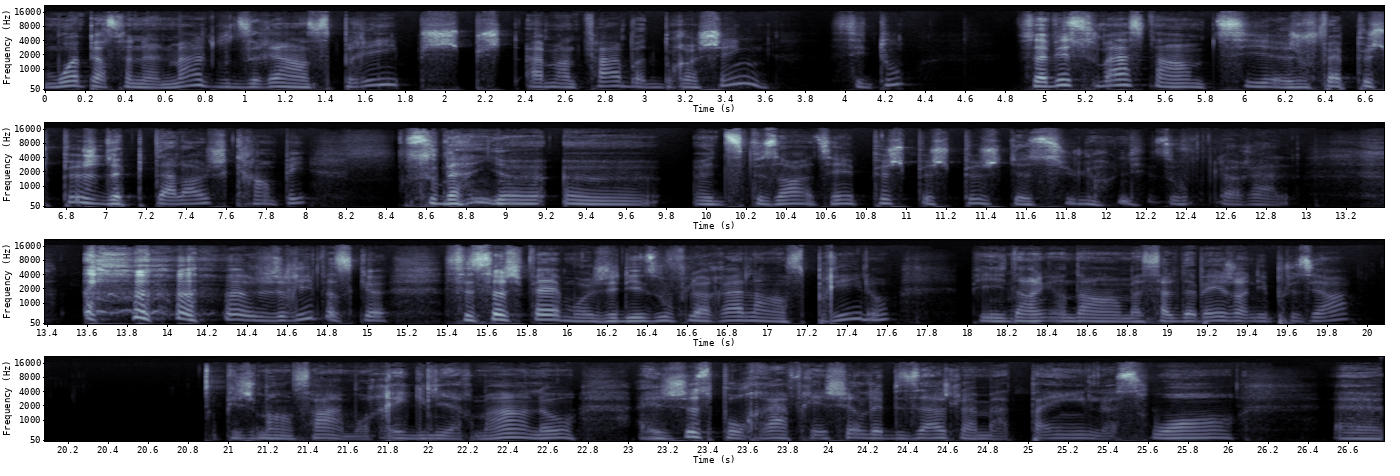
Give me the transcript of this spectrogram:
Moi, personnellement, je vous dirais en spray avant de faire votre brushing. C'est tout. Vous savez, souvent, c'est en petit. Je vous fais push-push depuis tout à l'heure, je suis crampée. Souvent, il y a un, diffuseur, tiens, push-push-push dessus, là, les eaux florales. je ris parce que c'est ça que je fais. Moi, j'ai des eaux florales en spray, là. Puis dans, ma salle de bain, j'en ai plusieurs. Puis je m'en sers, moi, régulièrement, là, juste pour rafraîchir le visage le matin, le soir. Euh,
